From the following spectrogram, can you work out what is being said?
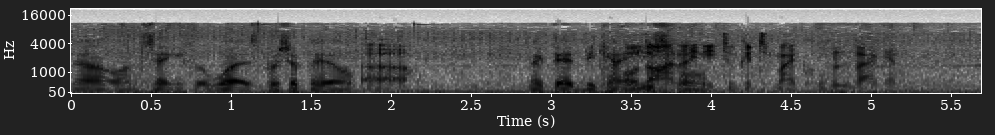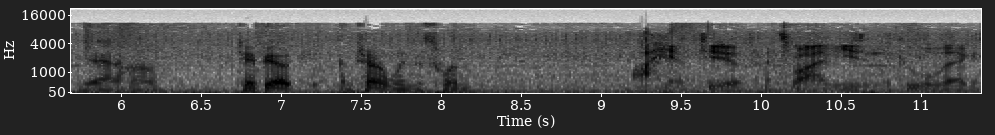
No, I'm saying if it was, push up the hill. Uh, Like that'd be kind of useful. hold useful. on, I need to get to my Kubelwagen. Yeah, huh? KPO, I'm trying to win this one. I am too. That's why I'm using the Kubelwagen.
